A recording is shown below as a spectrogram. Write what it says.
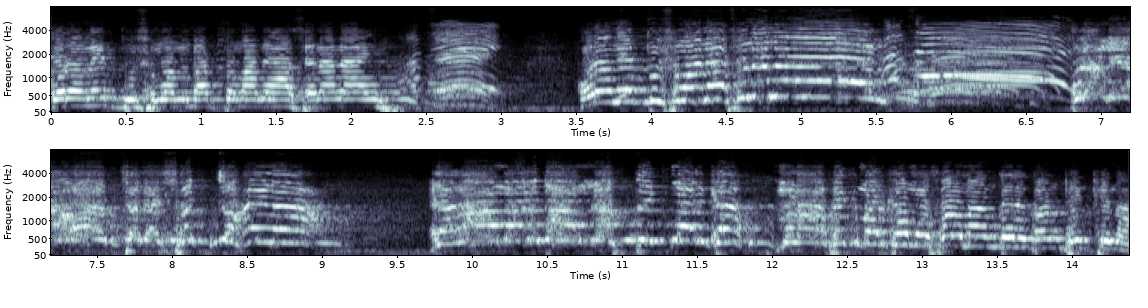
কোরআনের দুশ্মন বর্তমানে আছে না নাই? কোরআনের দুশ্মন আছে না নাই? কোরআনের আওয়াজ সহ্য হয় না। আমার বাম নাস্তিক মার্কা মুনাফিক মার্কা মুসলমানদের ঘন ঠিক কিনা?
